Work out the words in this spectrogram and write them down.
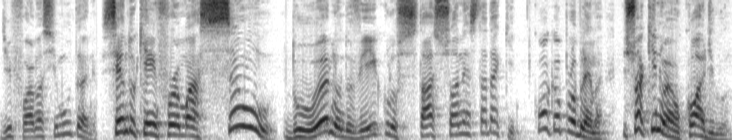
de forma simultânea. Sendo que a informação do ano do veículo está só nesta daqui. Qual que é o problema? Isso aqui não é o código?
